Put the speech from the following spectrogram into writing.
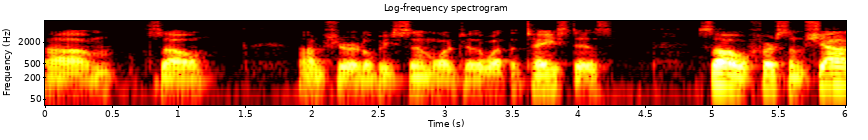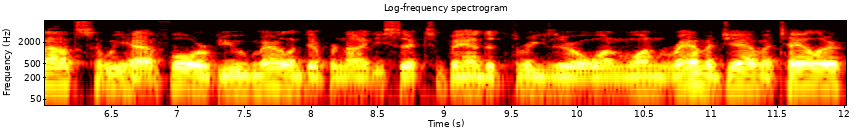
Um, so I'm sure it'll be similar to what the taste is. So for some shout outs, we have Full Review, Maryland Dipper 96, Bandit 3011, Ramajama Taylor,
